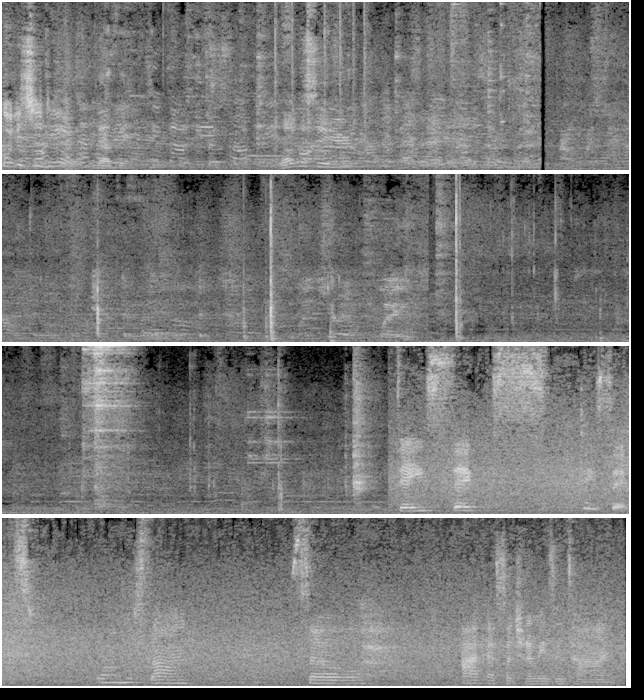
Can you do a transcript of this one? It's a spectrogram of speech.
What did you do? Nothing. Love to see you. Day six. Day six. We're almost done. So I've had such an amazing time.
